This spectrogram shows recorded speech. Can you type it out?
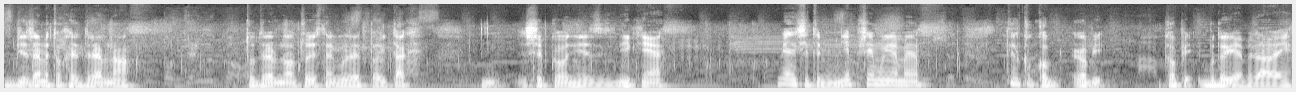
Zbierzemy trochę drewna. To drewno, co jest na górze, to i tak szybko nie zniknie. Więc się tym nie przejmujemy. Tylko ko robi, kopie, budujemy dalej.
